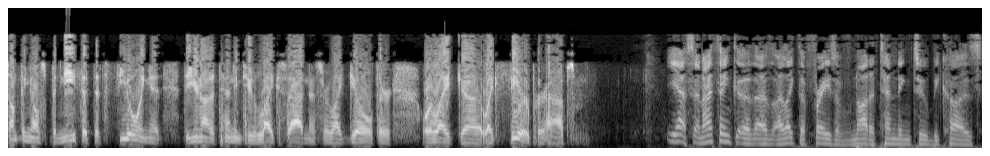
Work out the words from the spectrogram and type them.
something else beneath it that's fueling it that you're not attending to, like sadness or like guilt or, or like, uh, like fear perhaps. Yes, and I think uh, I like the phrase of not attending to because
